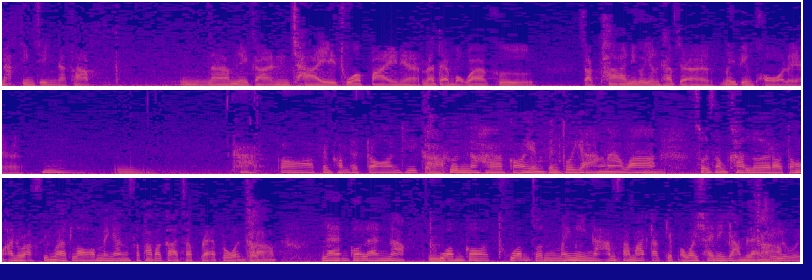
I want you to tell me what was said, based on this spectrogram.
หนักจริง ๆนะครับอืมน้ำในการใช้ทั่วไปเนี่ยแม้แต่บอกว่าคือซักผ้านี่ก็ยังแทบจะไม่เพียงพอเลยฮะอืมอืมค่ะ ก็เป็นความเดือดร้อนที่เกิคดรับขึ้นนะคะ ก็เห็นเป็นตัวอย่างนะว่าอืมส่วนสำคัญเลยเราต้องอนุรักษ์สิ่งแวดล้อมไม่งั้นสภาพอากาศจะแปรปรวนจนครับแล้งก็แล้งหนักอืมท่วมก็ท่วมจนไม่มีน้ำสามารถกักเก็บเอาไว้ใช้ในยามแล้งครับได้เลย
